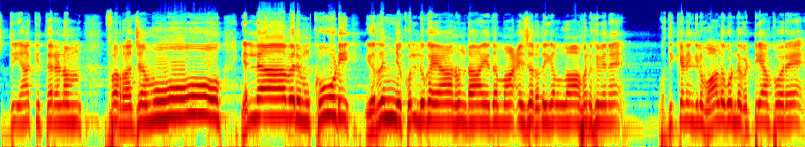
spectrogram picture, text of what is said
ശുദ്ധിയാക്കി തരണം. ഫറജമൂ. എല്ലാവരും കൂടി എറിഞ്ഞു കൊല്ലുകയാണുണ്ടായത് അൻഹുവിനെ. വധിക്കണമെങ്കിൽ വാളുകൊണ്ട് വെട്ടിയാ പോരെ.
